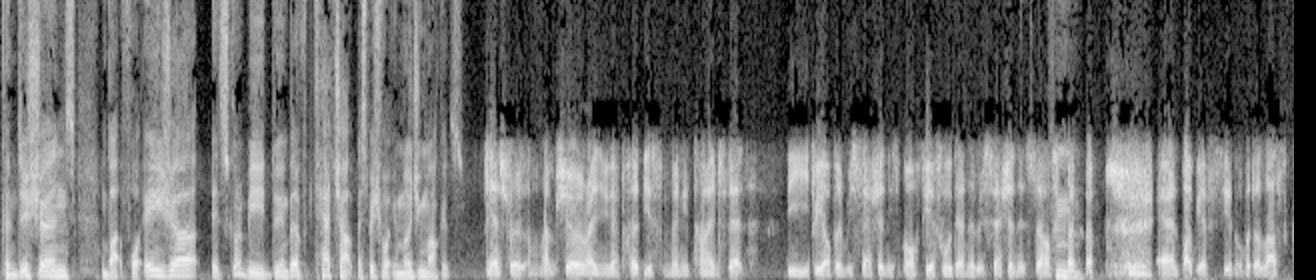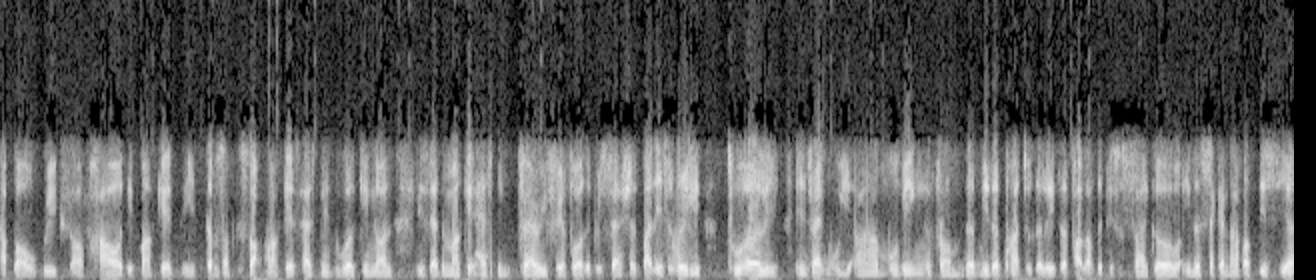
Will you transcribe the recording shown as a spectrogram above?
conditions, but for Asia, it's going to be doing a bit of catch up, especially for emerging markets. Yes, right. I'm sure, right? You have heard this many times that the fear of a recession is more fearful than the recession itself. Mm. and what we have seen over the last couple of weeks of how the market, in terms of the stock markets, has been working on is that the market has been very fearful of the recession, but it's really too early. In fact, we are moving from the middle part to the later part of the business cycle in the second half of this year.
